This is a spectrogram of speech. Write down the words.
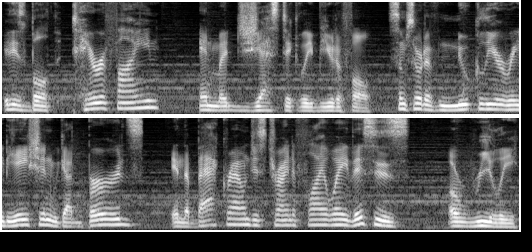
It is both terrifying and majestically beautiful. Some sort of nuclear radiation. We got birds in the background just trying to fly away. This is a really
